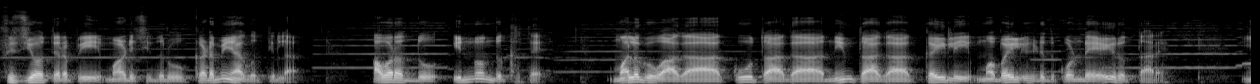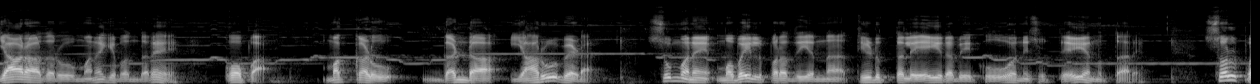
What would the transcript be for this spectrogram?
ಫಿಸಿಯೋಥೆರಪಿ ಮಾಡಿಸಿದರೂ ಕಡಿಮೆಯಾಗುತ್ತಿಲ್ಲ. ಅವರದ್ದು ಇನ್ನೊಂದು ಕತೆ ಮಲಗುವಾಗ, ಕೂತಾಗ, ನಿಂತಾಗ ಕೈಲಿ ಮೊಬೈಲ್ ಹಿಡಿದುಕೊಂಡೇ ಇರುತ್ತಾರೆ. ಯಾರಾದರೂ ಮನೆಗೆ ಬಂದರೆ ಕೋಪ. ಮಕ್ಕಳು ಗಂಡ ಯಾರೂ ಬೇಡ. ಸುಮ್ಮನೆ ಮೊಬೈಲ್ ಪರದೆಯನ್ನು ತೀಡುತ್ತಲೇ ಇರಬೇಕು ಅನಿಸುತ್ತೆ ಎನ್ನುತ್ತಾರೆ. ಸ್ವಲ್ಪ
